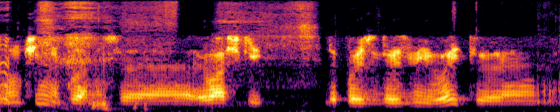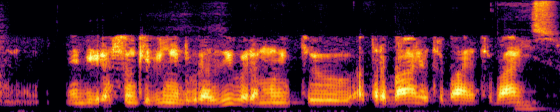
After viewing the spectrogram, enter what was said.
não tinha planos é, eu acho que depois de 2008 é, a imigração que vinha do Brasil era muito a trabalho a trabalho a trabalho Isso.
